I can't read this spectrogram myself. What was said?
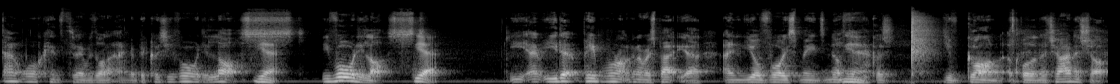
don't walk into the room with all that anger because you've already lost. Yeah. you've already lost. Yeah, you, you don't, people are not going to respect you, and your voice means nothing Yeah. because you've gone a bull in a china shop.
